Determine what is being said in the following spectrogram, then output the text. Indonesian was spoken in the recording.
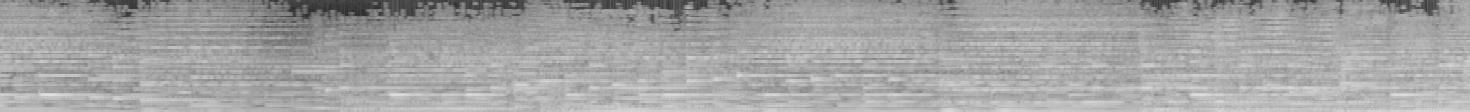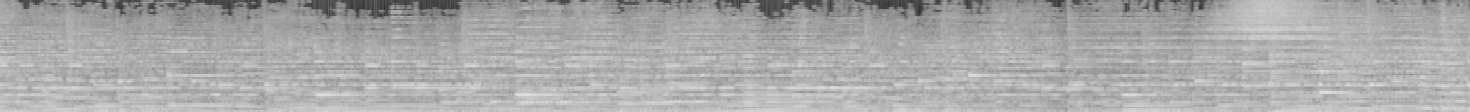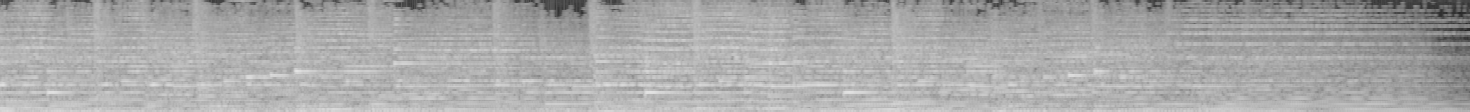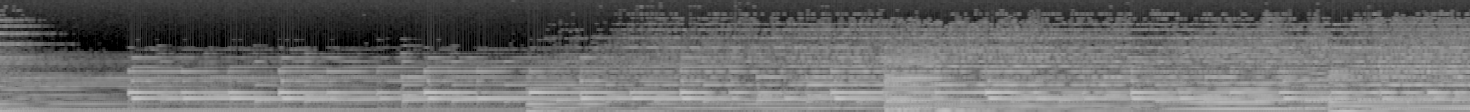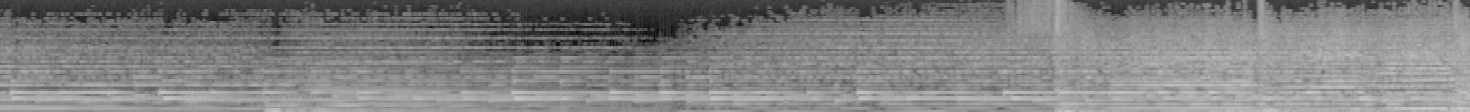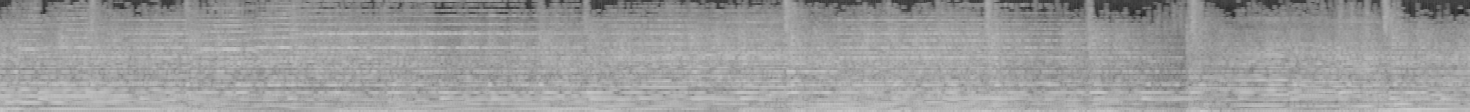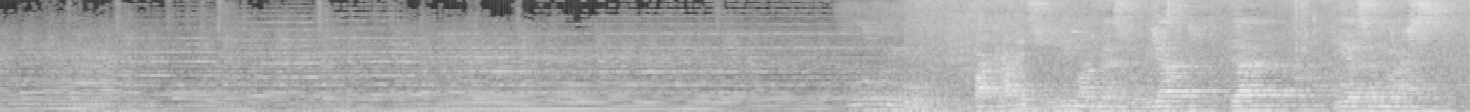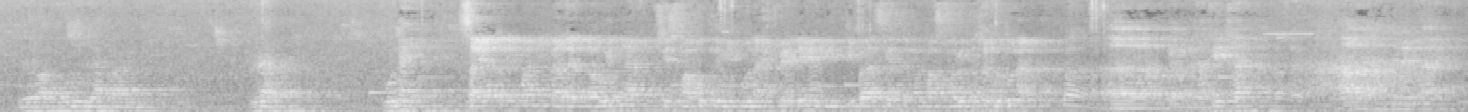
Música 415 rupiah dan hiasan emas 28 gram tunai Saya terima nikah dan kawinnya Sisma Putri Wibuna MPD binti Basir dengan mas kawin tersebut tunai. Eh, bagaimana sih, Alhamdulillah.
